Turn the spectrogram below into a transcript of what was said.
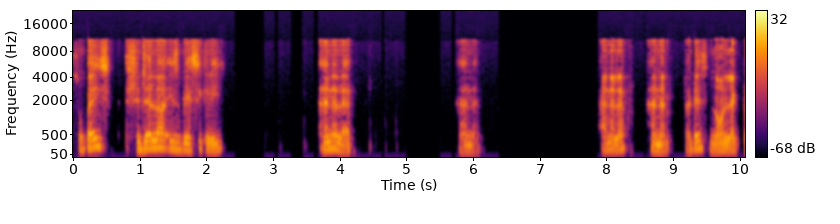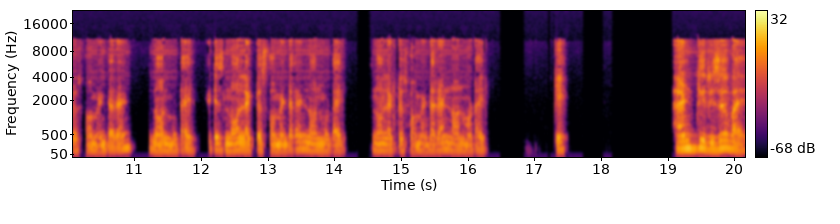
So guys, Shigella is basically NLF, NM, NLF, NM. That is non-lactose fermenter and non-motile. It is non-lactose fermenter and non-motile. Non-lactose fermenter and non-motile. Okay. And the reservoir,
